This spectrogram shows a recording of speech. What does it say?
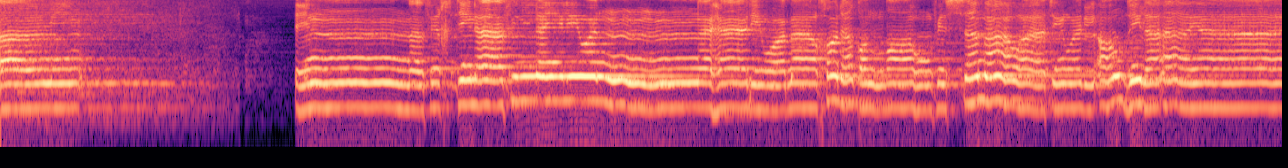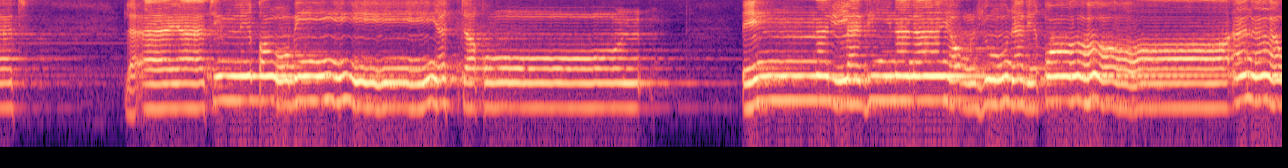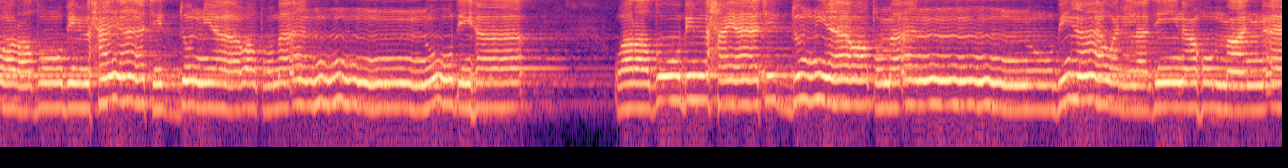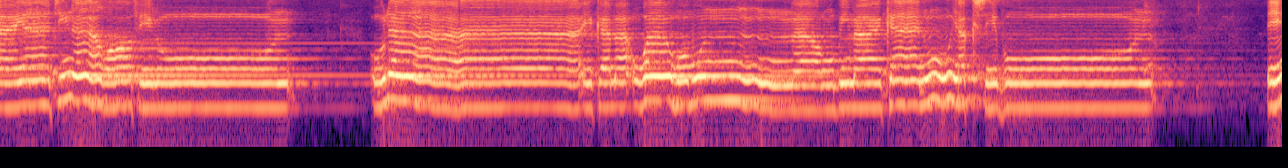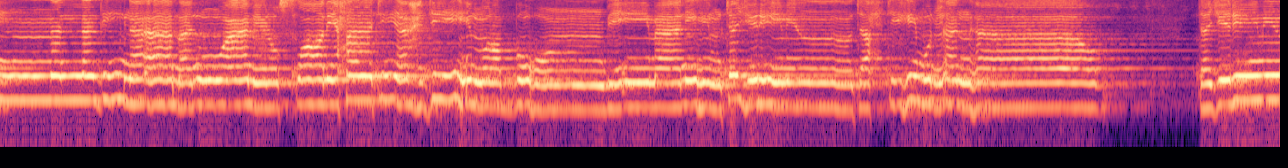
آمين. إن في اختلاف الليل والنهار وما خلق الله في السماوات والأرض لآيات لآيات لقوم يتقون. إن الذين لا يرجون لقاءنا ورضوا بالحياة الدنيا واطمأنوا بها. ورضوا بالحياة الدنيا واطمأنوا بها والذين هم عن آياتنا غافلون. أولئك مأواهم النار بما كانوا يكسبون. إن الذين آمنوا وعملوا الصالحات يهديهم ربهم بإيمانهم تجري من تحتهم الأنهار تجري من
